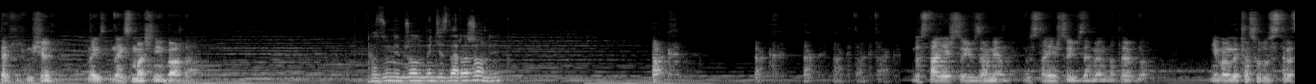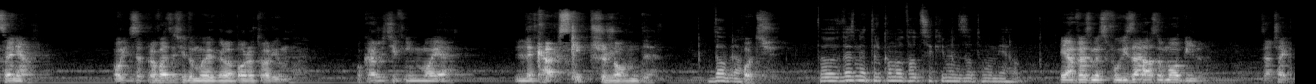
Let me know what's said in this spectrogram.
Takich mi się naj, najsmaczniej bada. Rozumiem, że on będzie zarażony. Dostaniesz coś w zamian. Dostaniesz coś w zamian na pewno. Nie mamy czasu do stracenia. Oj, zaprowadzę cię do mojego laboratorium. Pokażę ci w nim moje lekarskie przyrządy. Dobra, Chodź. to wezmę tylko motocykl i będę za tobą jechał. Ja wezmę swój zarazomobil. Zaczekaj.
